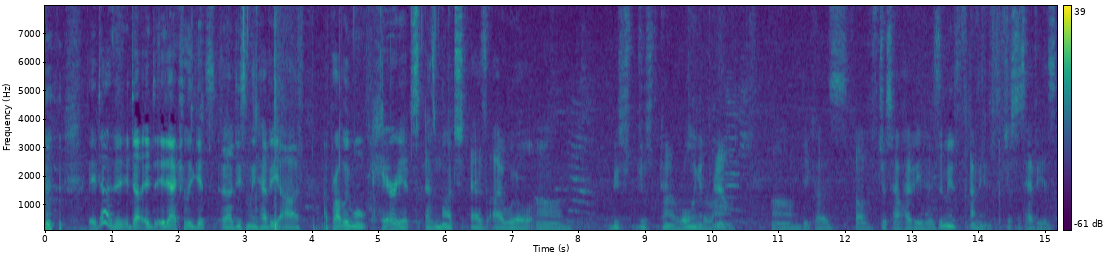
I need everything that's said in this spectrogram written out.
it does. It, it, it actually gets uh, decently heavy. Uh, I probably won't carry it as much as I will um, be just kind of rolling it around um, because of just how heavy it is. I mean, I mean, it's just as heavy as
